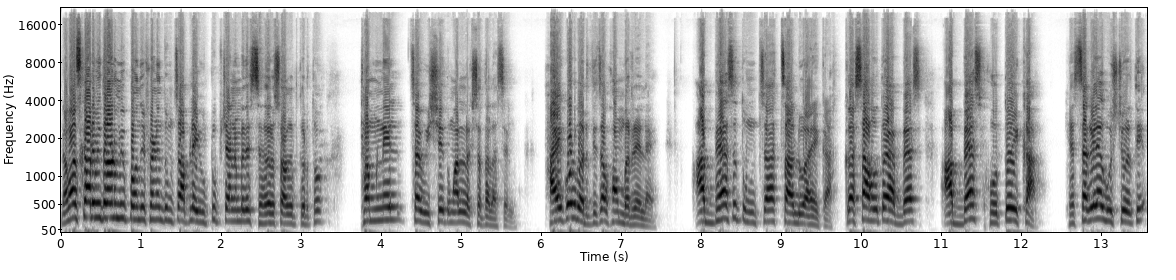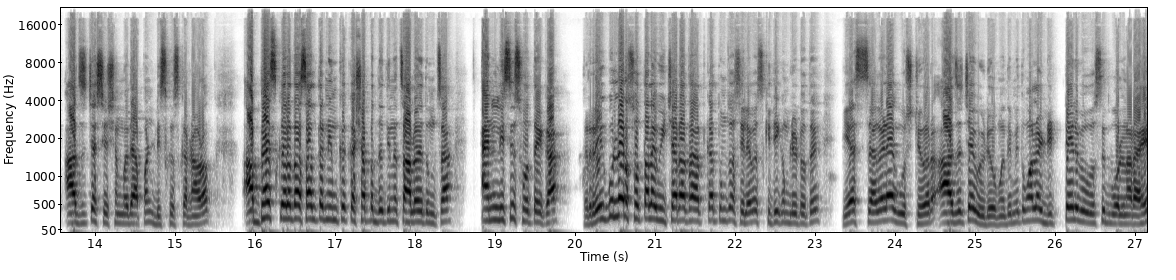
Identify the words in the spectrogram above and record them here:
नमस्कार मित्रांनो मी पवन देशपांडे तुमचं आपल्या युट्यूब चॅनलमध्ये सहर स्वागत करतो. थंबनेलचा विषय तुम्हाला लक्षात आला असेल. हायकोर्ट भरतीचा फॉर्म भरलेला आहे. अभ्यास तुमचा चालू आहे का? कसा होतोय अभ्यास? अभ्यास होतोय का? ह्या सगळ्या गोष्टीवरती आजच्या सेशनमध्ये आपण डिस्कस करणार आहोत. अभ्यास करत असाल तर नेमकं कशा पद्धतीनं चालू आहे तुमचा? अनालिसिस होतंय का? रेग्युलर स्वतःला विचारत आहात का? तुमचा सिलेबस किती कंप्लीट होतोय? या सगळ्या गोष्टीवर आजच्या व्हिडिओमध्ये मी तुम्हाला डिटेल व्यवस्थित बोलणार आहे.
